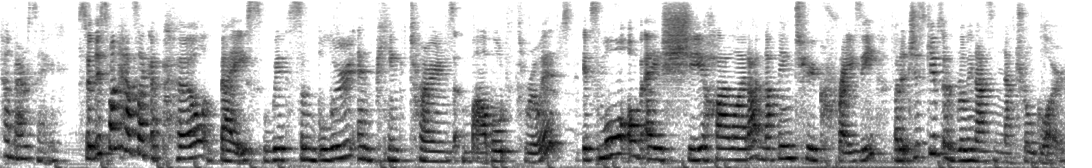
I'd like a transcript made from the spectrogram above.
How embarrassing. So this one has like a pearl base with some blue and pink tones marbled through it. It's more of a sheer highlighter, nothing too crazy, but it just gives a really nice natural glow.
